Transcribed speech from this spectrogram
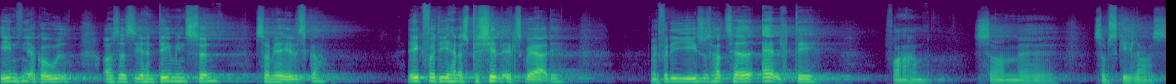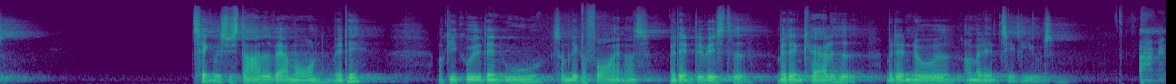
inden jeg går ud, og så siger han, det er min søn, som jeg elsker. Ikke fordi han er specielt elskværdig, men fordi Jesus har taget alt det fra ham, som, øh, som skiller os. Tænk, hvis vi startede hver morgen med det, og gik ud i den uge, som ligger foran os, med den bevidsthed, med den kærlighed, med den nåde og med den tilgivelse. Amen.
